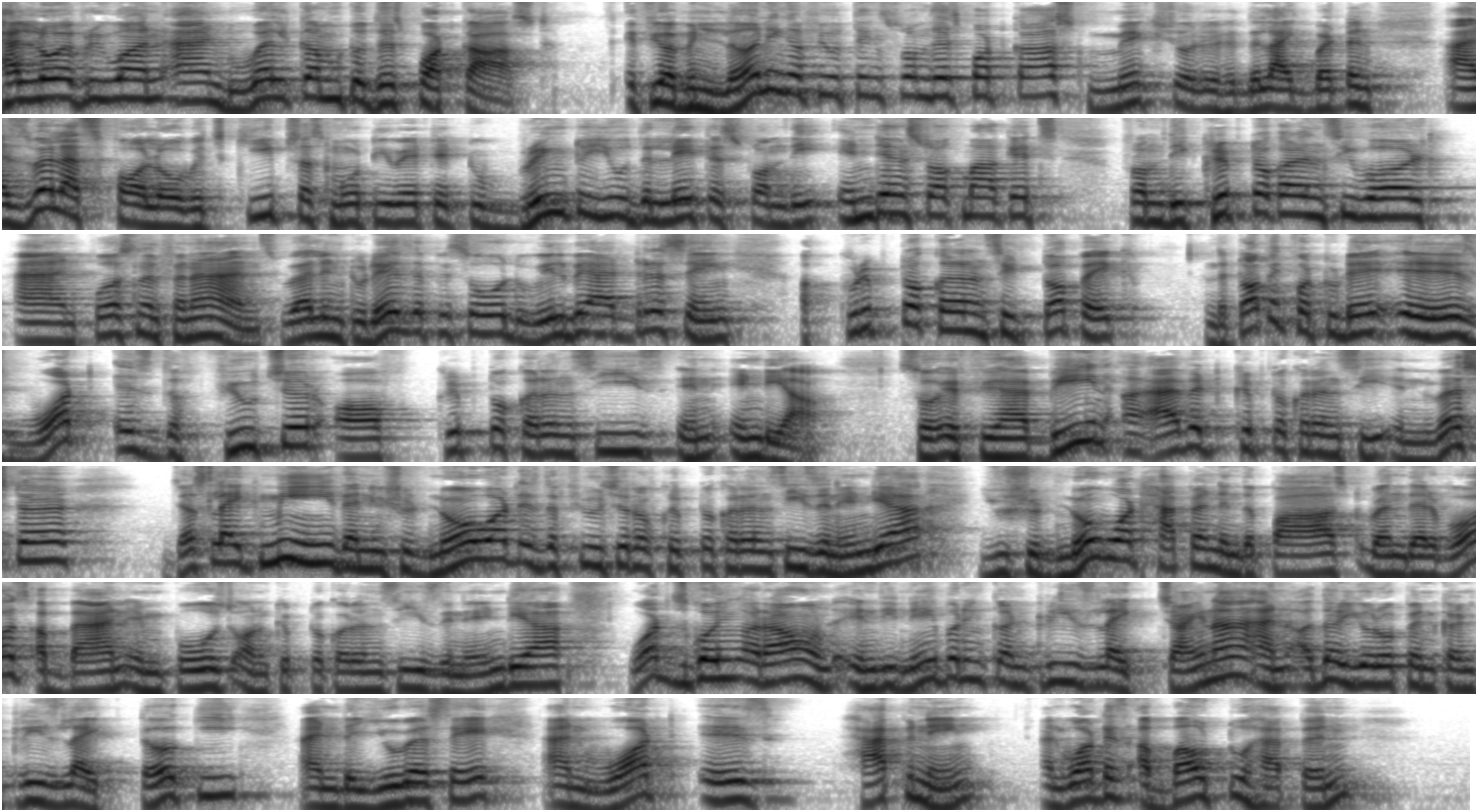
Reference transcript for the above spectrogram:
Hello, everyone, and welcome to this podcast. If you have been learning a few things from this podcast, make sure you hit the like button as well as follow, which keeps us motivated to bring to you the latest from the Indian stock markets, from the cryptocurrency world, and personal finance. Well, in today's episode, we'll be addressing a cryptocurrency topic. And the topic for today is what is the future of cryptocurrencies in India? So if you have been an avid cryptocurrency investor, just like me, then you should know what is the future of cryptocurrencies in India. You should know what happened in the past when there was a ban imposed on cryptocurrencies in India. What's going around in the neighboring countries like China and other European countries like Turkey and the USA, and what is happening and what is about to happen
